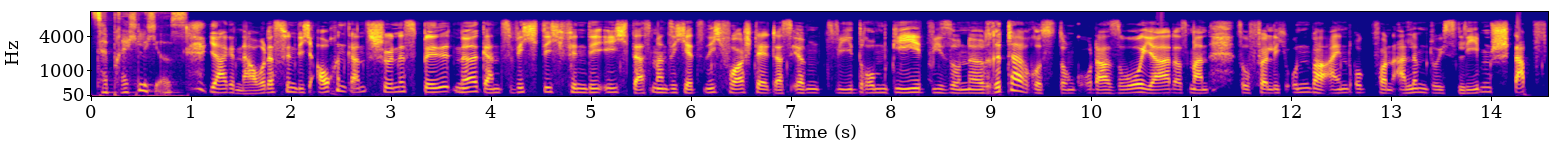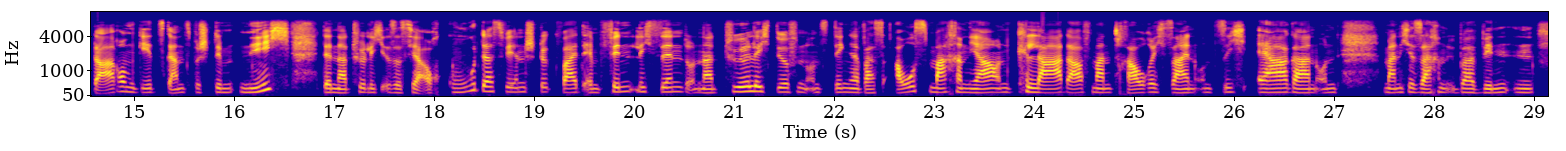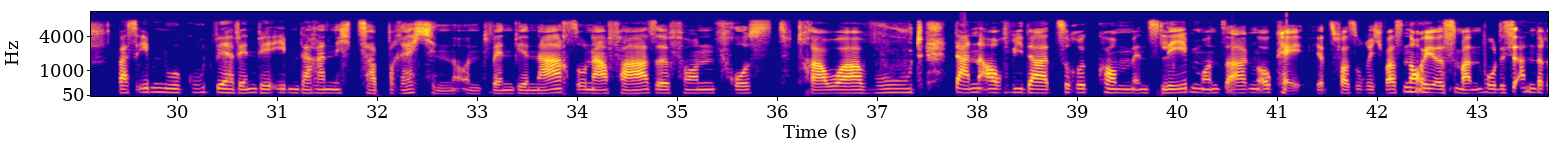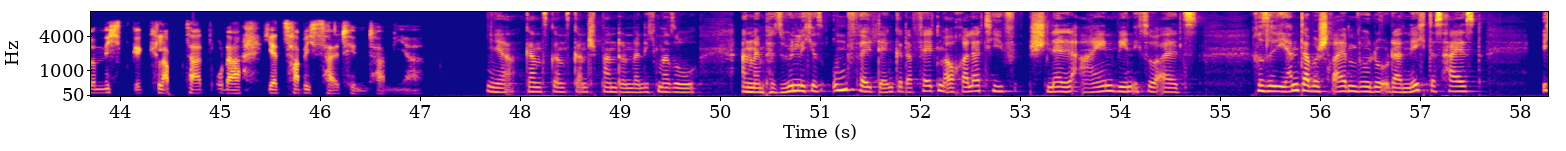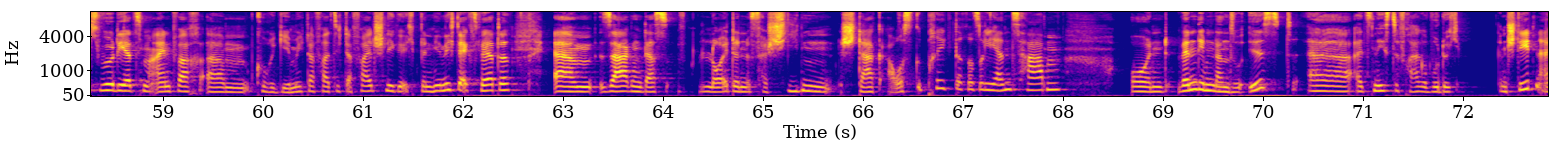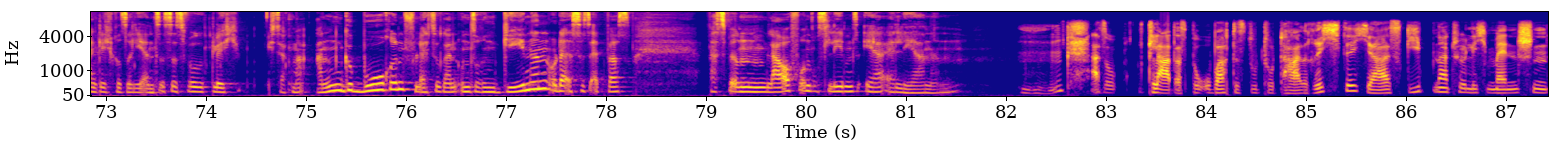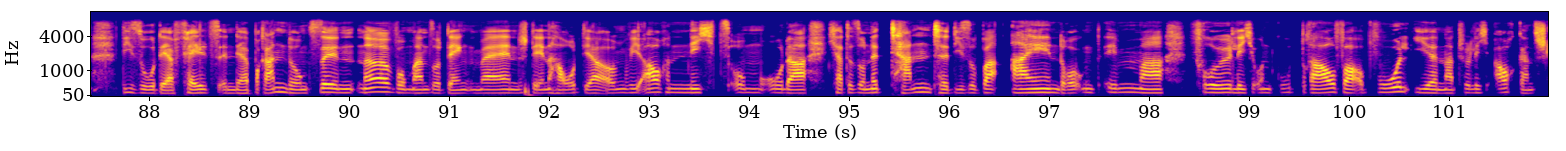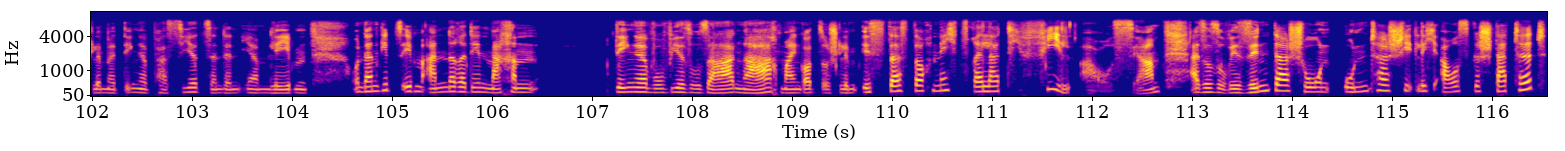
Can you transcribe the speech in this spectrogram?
zerbrechlich ist. Ja, genau. Das finde ich auch ein ganz schönes Bild. Ne? Ganz wichtig finde ich, dass man sich jetzt nicht vorstellt, dass irgendwie drum geht, wie so eine Ritterrüstung oder so, ja, dass man so völlig unbeeindruckt von allem durchs Leben stapft. Darum geht es ganz bestimmt nicht. Denn natürlich ist es ja auch gut, dass wir ein Stück weit empfindlich sind und natürlich dürfen uns Dinge was ausmachen, ja. Und klar darf man traurig sein und sich ärgern und manche Sachen überwinden, was eben nur gut wäre, wenn wir eben daran nicht zerbrechen und wenn wir nach so einer Phase von Frust, Trauer, Wut dann auch wieder zurückkommen ins Leben und sagen, okay, jetzt versuche ich was Neues, Mann, wo das andere nicht geklappt hat oder jetzt habe ich es halt hinter mir. Ja, ganz, ganz, ganz spannend. Und wenn ich mal so an mein persönliches Umfeld denke, da fällt mir auch relativ schnell ein, wen ich so als resilienter beschreiben würde oder nicht. Das heißt, ich würde jetzt mal einfach, ähm, korrigiere mich da, falls ich da falsch liege, ich bin hier nicht der Experte, ähm, sagen, dass Leute eine verschieden stark ausgeprägte Resilienz haben. Und wenn dem dann so ist, äh, als nächste Frage, wodurch entsteht denn eigentlich Resilienz? Ist es wirklich, ich sag mal, angeboren, vielleicht sogar in unseren Genen oder ist es etwas, was wir im Laufe unseres Lebens eher erlernen? Mhm. Also klar, das beobachtest du total richtig. Ja, es gibt natürlich Menschen, die so der Fels in der Brandung sind, ne, wo man so denkt, Mensch, den haut ja irgendwie auch nichts um. Oder ich hatte so eine Tante, die so beeindruckend immer fröhlich und gut drauf war, obwohl ihr natürlich auch ganz schlimme Dinge passiert sind in ihrem Leben. Und dann gibt's eben andere, denen machen Dinge, wo wir so sagen, ach mein Gott, so schlimm ist das doch nichts, relativ viel aus. Ja, also so, wir sind da schon unterschiedlich ausgestattet.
